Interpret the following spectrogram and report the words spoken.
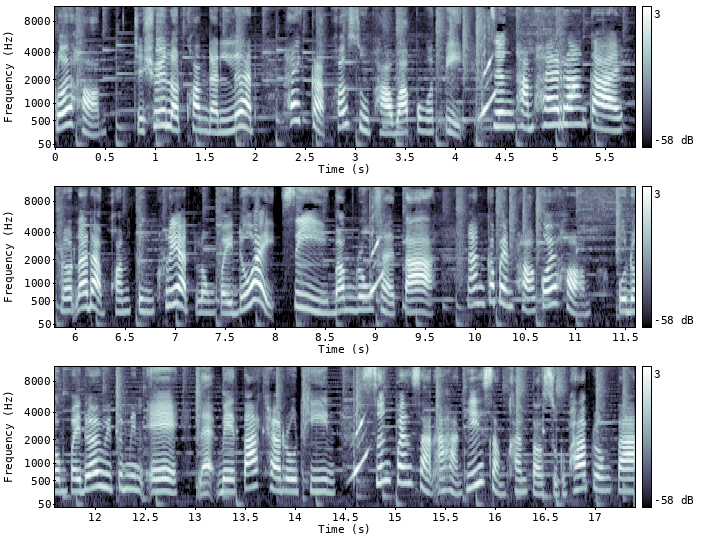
กล้วยหอม จะช่วยลดความดันเลือด ให้กลับเข้าสู่ภาวะปกติ จึงทำให้ร่างกายลดระดับความตึงเครียดลงไปด้วย 4. บำรุงสายตา นั่นก็เป็นเพราะกล้วยหอม อุดมไปด้วยวิตามิน A และเบต้าแคโรทีน ซึ่งเป็นสารอาหารที่สำคัญต่อสุขภาพดวงตา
